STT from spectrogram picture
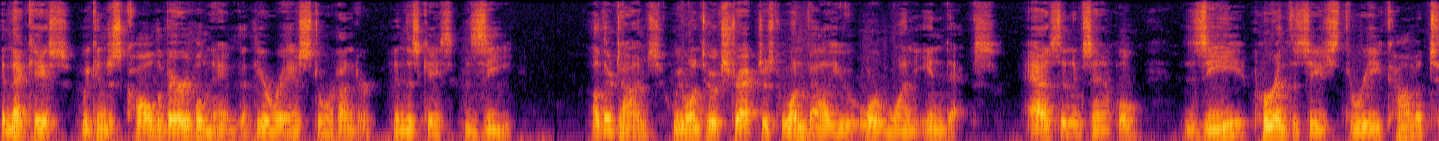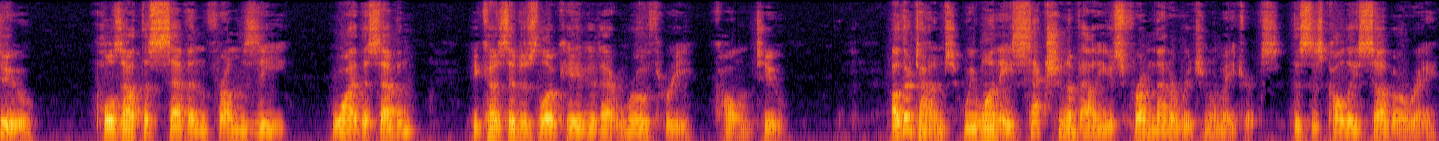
In that case, we can just call the variable name that the array is stored under, in this case Z. Other times, we want to extract just one value or one index. As an example, z parentheses 3 comma 2 pulls out the 7 from z. Why the 7? Because it is located at row 3, column 2. Other times, we want a section of values from that original matrix. This is called a subarray.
